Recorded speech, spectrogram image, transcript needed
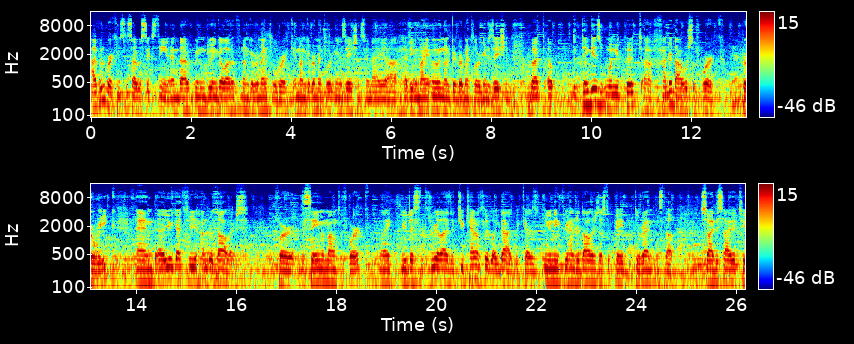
I've been working since I was 16 and I've been doing a lot of non-governmental work in non-governmental organizations and I uh, had even my own non-governmental organization. But uh, the thing is when you put uh, 100 hours of work per week and uh, you get $300 for the same amount of work, like you just realize that you cannot live like that because you need $300 just to pay the rent and stuff. So I decided to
